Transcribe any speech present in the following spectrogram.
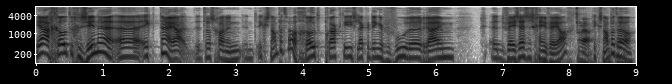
Ja, grote gezinnen. eh, ik, nou ja, het was gewoon een, een- Ik snap het wel. Groot, praktisch, lekker dingen vervoeren, ruim. Eh, De V6 is geen V8. Ja. Ik snap het wel.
